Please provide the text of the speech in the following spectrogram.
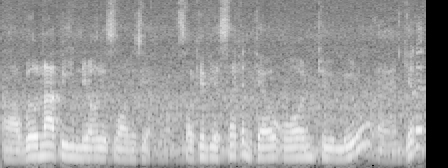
Uh, will not be nearly as long as the other one. So I'll give you a second to go on to Moodle and get it.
